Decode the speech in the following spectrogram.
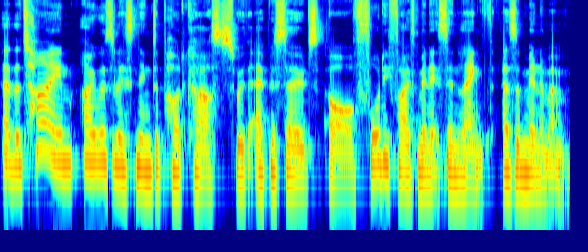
At the time, I was listening to podcasts with episodes of 45 minutes in length as a minimum.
